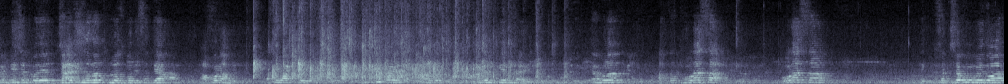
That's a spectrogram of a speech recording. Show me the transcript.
कंडिशनमध्ये चाळीस हजार प्लसमध्ये सध्या आपण आहोत. असं वाटतंय. किती आहे. त्यामुळं आता थोडासा थोडासा एक सक्षम उमेदवार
